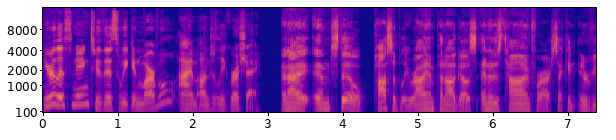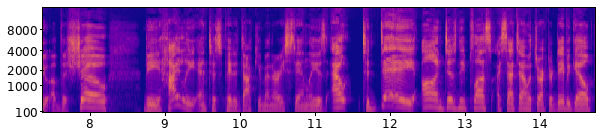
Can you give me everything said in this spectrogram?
You're listening to This Week in Marvel. I'm Angelique Roche. And I am still possibly Ryan Penagos, and it is time for our second interview of the show. The highly anticipated documentary Stan Lee is out today on Disney Plus. I sat down with director David Gelb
